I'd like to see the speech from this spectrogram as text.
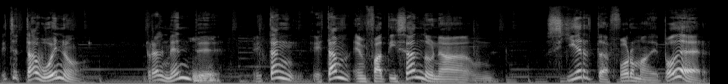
esto está bueno realmente. Están, están enfatizando una cierta forma de poder.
